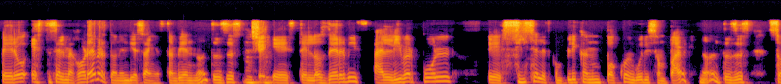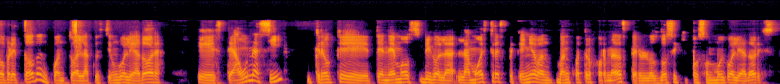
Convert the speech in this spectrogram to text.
pero este es el mejor Everton en 10 años también, ¿no? Entonces, este, los derbis al Liverpool eh, sí se les complican un poco en Woodison Park, ¿no? Entonces, sobre todo en cuanto a la cuestión goleadora. Este, aún así, creo que tenemos, digo, la, muestra es pequeña, van, cuatro jornadas, pero los dos equipos son muy goleadores,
